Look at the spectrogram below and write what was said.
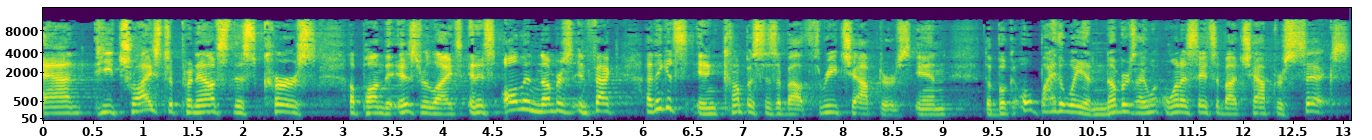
and he tries to pronounce this curse upon the Israelites, and it's all in numbers. In fact, I think it encompasses about three chapters in the book. Oh, by the way, in Numbers, I want to say it's about chapter six.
